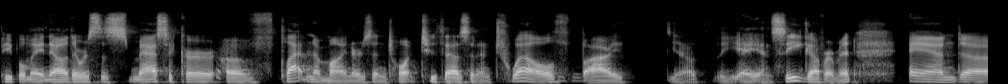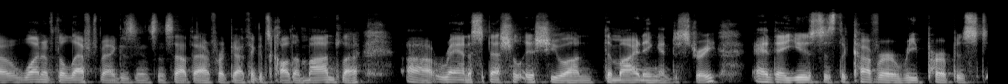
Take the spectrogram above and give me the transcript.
people may know there was this massacre of platinum miners in 2012 mm-hmm. by you know the ANC government, and uh, one of the left magazines in South Africa, I think it's called Amandla, uh, ran a special issue on the mining industry, and they used as the cover a repurposed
